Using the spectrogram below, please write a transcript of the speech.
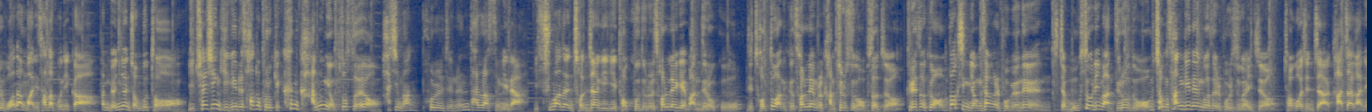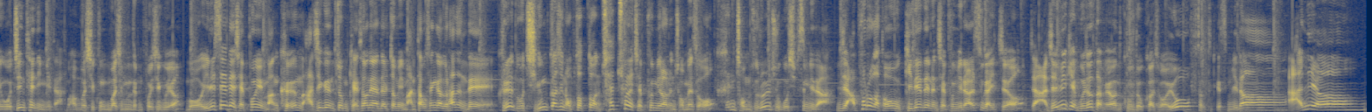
기기를 워낙 많이 사다 보니까 한 몇 년 전부터 이 최신 기기를 사도 그렇게 큰 감흥이 없었어요. 하지만 폴드는 달랐습니다. 이 수많은 전자기기 덕후들을 설레게 만들었고 이제 저 또한 그 설렘을 감출 수가 없었죠. 그래서 그 언박싱 영상을 보면은 진짜 목소리만 들어도 엄청 상기된 것을 볼 수가 있죠. 저거 진짜 가짜가 아니고 찐텐입니다. 뭐 한 번씩 궁금하신 분들은 보시고요. 뭐 1세대 제품인 만큼 아직은 좀 개선해야 될 점이 많다고 생각을 하는데 그래도 지금까지는 없었던 최초의 제품이라는 점에서 큰 점수를 주고 싶습니다. 이제 앞으로가 더욱 기대되는 제품이라 할 수가 있죠 자 재밌게 보셨다면 구독과 좋아요 부탁드리겠습니다. 안녕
